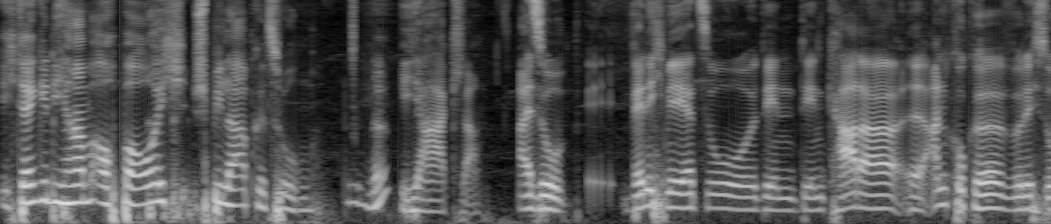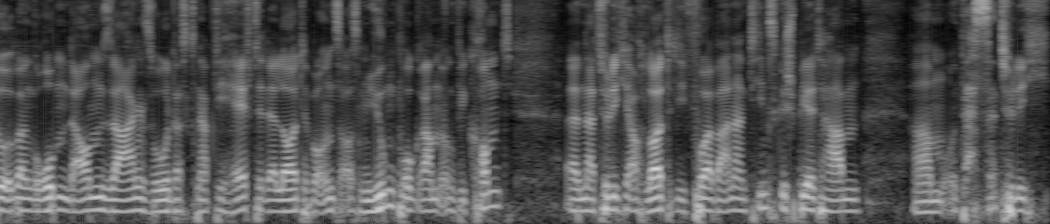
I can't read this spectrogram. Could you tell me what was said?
ich denke, die haben auch bei euch Spieler abgezogen. Ne? Ja, klar. Also, wenn ich mir jetzt so den, den Kader äh, angucke, würde ich so über einen groben Daumen sagen, so, dass knapp die Hälfte der Leute bei uns aus dem Jugendprogramm irgendwie kommt. Äh, natürlich auch Leute, die vorher bei anderen Teams gespielt haben. Ähm, und das ist natürlich,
